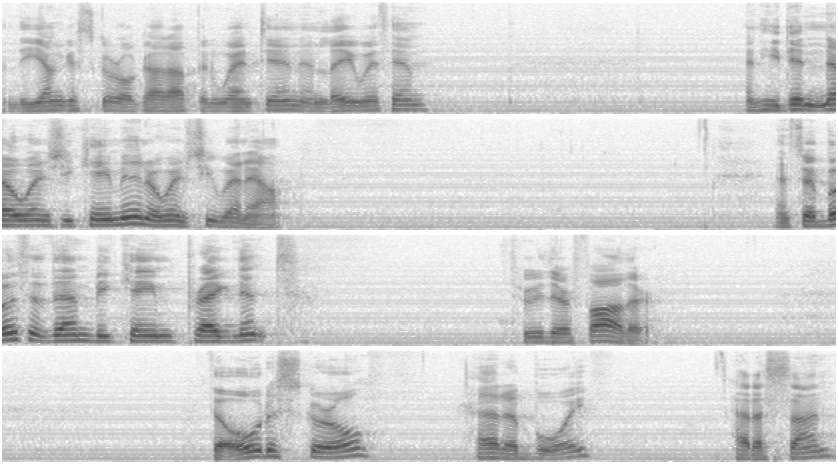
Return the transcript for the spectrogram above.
and the youngest girl got up and went in and lay with him. And he didn't know when she came in or when she went out. And so both of them became pregnant through their father. The oldest girl had a boy, had a son,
